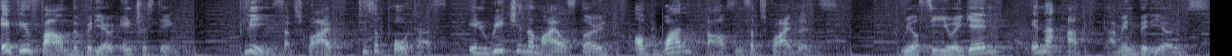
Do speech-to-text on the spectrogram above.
If you found the video interesting, please subscribe to support us in reaching the milestone of 1000 subscribers. We'll see you again in the upcoming videos.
